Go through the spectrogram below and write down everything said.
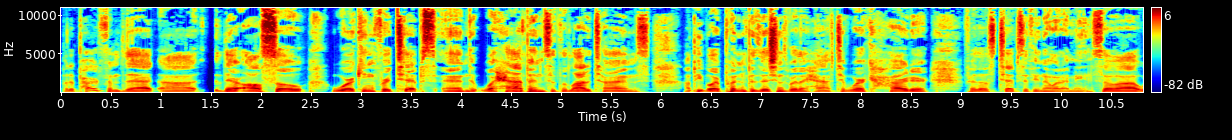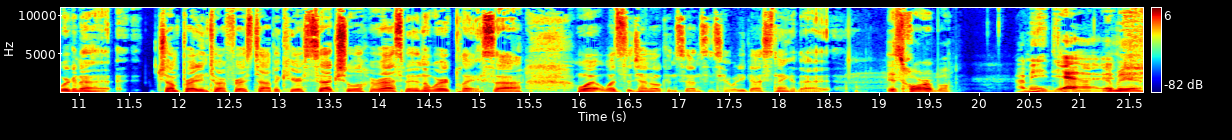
But apart from that, uh, they're also working for tips. And what happens is a lot of times uh, people are put in positions where they have to work harder for those tips, if you know what I mean. So uh, we're gonna jump right into our first topic here: sexual harassment in the workplace. Uh, what what's the general consensus here? What do you guys think of that? It's horrible. I mean, yeah. I mean,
